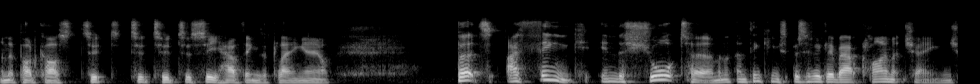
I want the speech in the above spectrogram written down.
in the podcast, to, to to to see how things are playing out. But I think in the short term, and, and thinking specifically about climate change,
